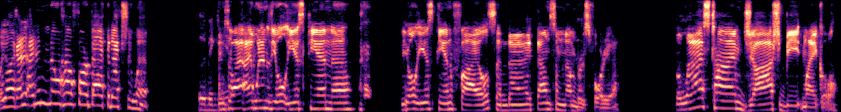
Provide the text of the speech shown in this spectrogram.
but you're like, I, I didn't know how far back it actually went. And so I, I went into the old ESPN, uh, the old ESPN files, and uh, I found some numbers for you. The last time Josh beat Michael,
